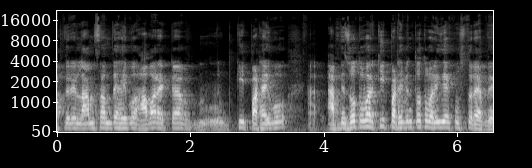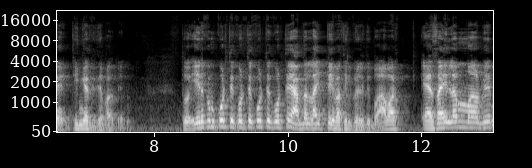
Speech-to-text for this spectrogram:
আপনার লামসাম দেখাইবো, আবার একটা কিট পাঠাইবো। আপনি যতবার কিট পাঠাইবেন, ততবারই যে কুস্তরে আপনি ফিঙ্গার দিতে পারবেন। তো এরকম করতে করতে করতে করতে আপনার লাইফটাই বাতিল করে দিব। আবার অ্যাজাইলাম মারবেন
